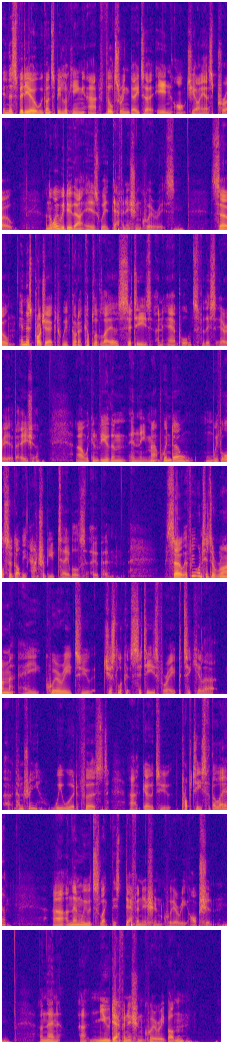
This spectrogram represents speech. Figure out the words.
In this video we're going to be looking at filtering data in ArcGIS Pro and the way we do that is with definition queries. So in this project we've got a couple of layers, cities and airports for this area of Asia. Uh, we can view them in the map window. We've also got the attribute tables open. So if we wanted to run a query to just look at cities for a particular uh, country, we would first uh, go to properties for the layer uh, and then we would select this definition query option and then new definition query button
